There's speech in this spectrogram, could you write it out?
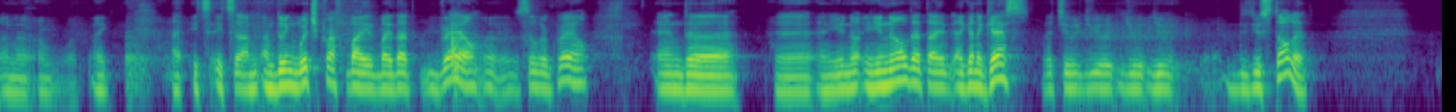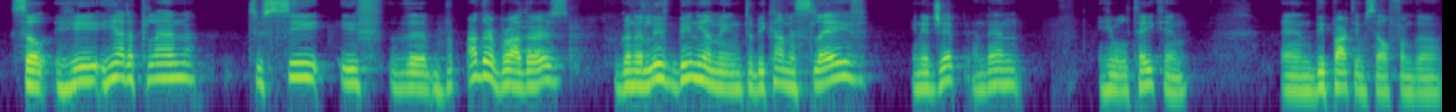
I'm a, I'm, I, it's it's I'm, I'm doing witchcraft by by that grail, uh, silver grail, and uh, uh, and you know you know that I I'm gonna guess that you you you you you stole it. So he he had a plan to see if the other brothers going to leave Benjamin to become a slave in Egypt, and then he will take him and depart himself from the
